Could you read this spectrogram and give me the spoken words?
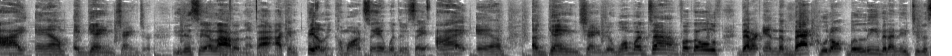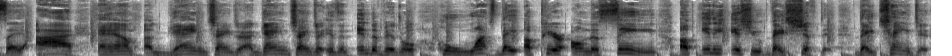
I am a game changer. You didn't say it loud enough. I, I can feel it. Come on, say it with me. Say, I am a game changer. One more time for those that are in the back who don't believe it. I need you to say, I am a game changer. A game changer is an individual who once they appear on the scene of any issue, they shift it, they change it,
